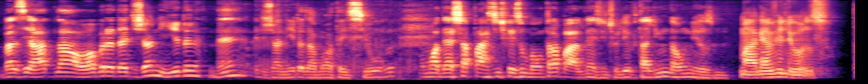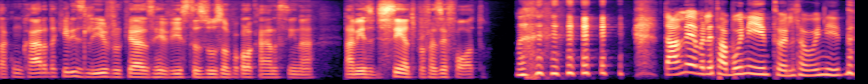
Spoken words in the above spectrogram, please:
baseado na obra da Djanira, né? Djanira da Mota e Silva. O modéstia à parte, a gente fez um bom trabalho, né, gente? O livro tá lindão mesmo. Maravilhoso. Tá com cara daqueles livros que as revistas usam para colocar assim na, na mesa de centro para fazer foto. tá mesmo, ele tá bonito, ele tá bonito.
